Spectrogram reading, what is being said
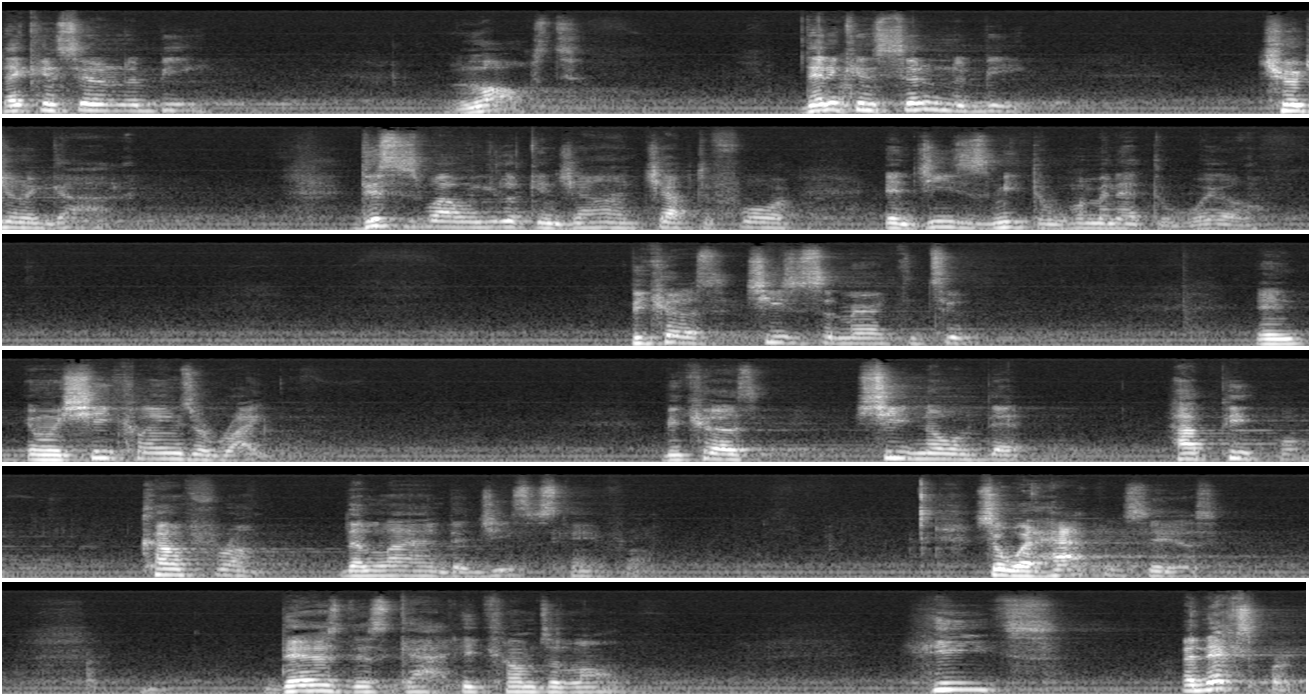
They considered them to be lost. They didn't consider them to be children of God. This is why when you look in John chapter 4 and Jesus meet the woman at the well, because she's a Samaritan too. And, and when she claims a right, because she knows that her people come from the line that Jesus came from. So what happens is there's this guy, he comes along he's an expert.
